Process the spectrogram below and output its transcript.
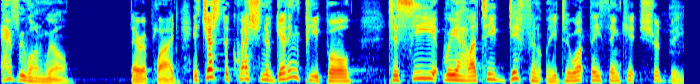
Everyone will, they replied. It's just the question of getting people to see reality differently to what they think it should be.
